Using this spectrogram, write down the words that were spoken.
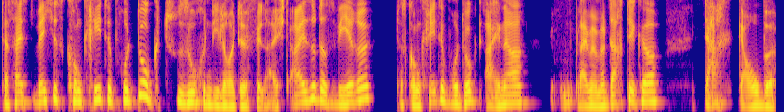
Das heißt, welches konkrete Produkt suchen die Leute vielleicht? Also, das wäre das konkrete Produkt einer, bleiben wir mal Dachdecker, Dachgaube.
